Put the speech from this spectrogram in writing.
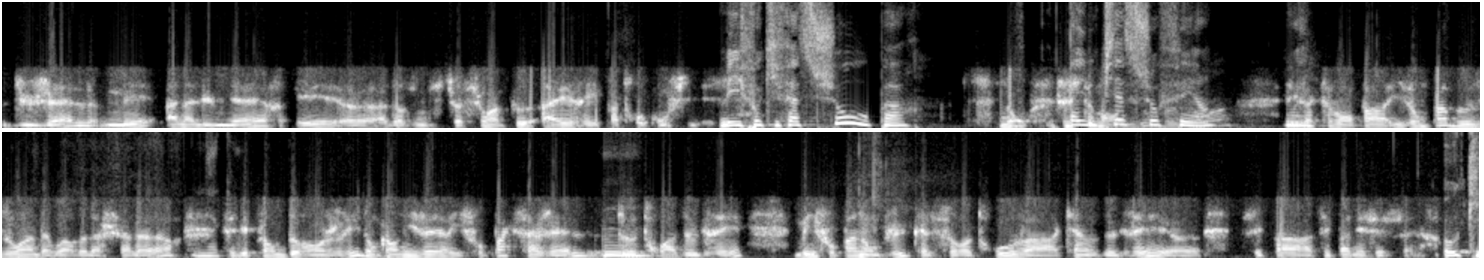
du gel, mais à la lumière et euh, dans une situation un peu aérée, pas trop confinée. Mais il faut qu'il fasse chaud ou pas? Non, une justement, pièce ils ont chauffée, hein. Exactement, pas. Ils n'ont pas besoin d'avoir de la chaleur. C'est des plantes d'orangerie, donc en hiver, il faut pas que ça gèle, Mm. 2-3 degrés, mais il faut pas non plus qu'elles se retrouvent à 15 degrés. euh, c'est pas, c'est pas nécessaire. Ok,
